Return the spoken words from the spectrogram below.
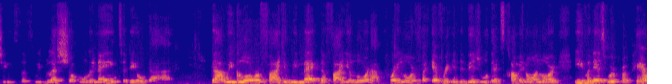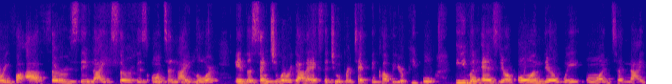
Jesus. We bless your holy name today, oh God. God, we glorify you, we magnify you, Lord. I pray, Lord, for every individual that's coming on, Lord, even as we're preparing for our Thursday night service on tonight, Lord in the sanctuary. God, I ask that you protect and cover your people, even as they're on their way on tonight.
